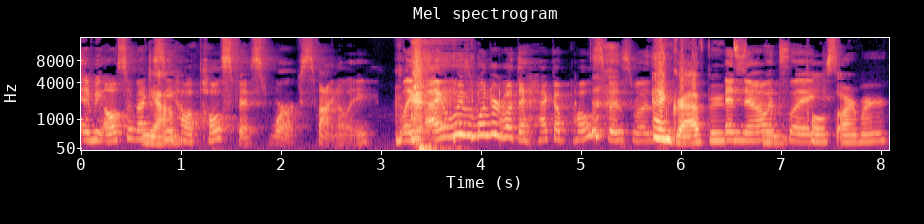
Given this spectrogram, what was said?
And we also got to Yeah. see how a pulse fist works, finally. Like, I always wondered what the heck a pulse fist was. And grav boots. And now it's like- pulse armor.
